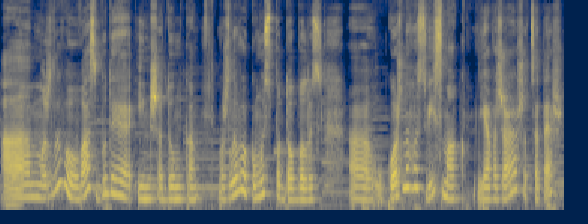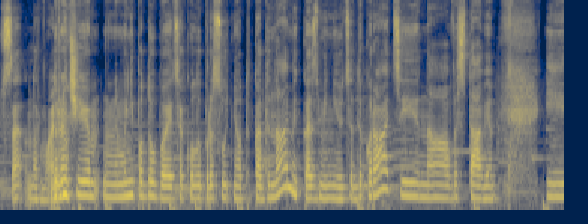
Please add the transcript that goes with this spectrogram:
А можливо, у вас буде інша думка, можливо, комусь сподобалось. Е, у кожного свій смак. Я вважаю, що це теж все нормально. До речі, мені подобається, коли присутня така динаміка, змінюються декорації на виставі. І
